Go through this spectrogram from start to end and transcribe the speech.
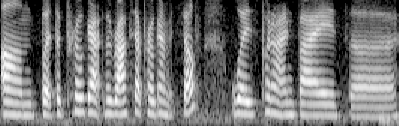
um, but the program, the RockSat program itself, was put on by the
